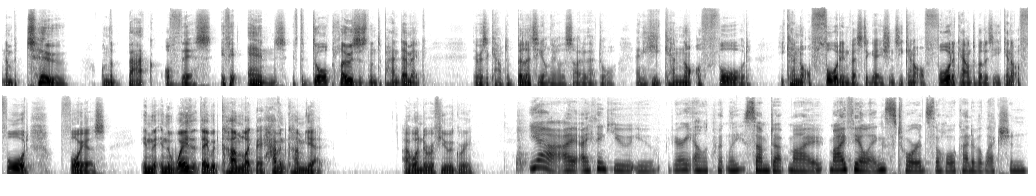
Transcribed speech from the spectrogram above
Number two, on the back of this, if it ends, if the door closes on the pandemic, there is accountability on the other side of that door. And he cannot afford, he cannot afford investigations. He cannot afford accountability. He cannot afford FOIAs in the, in the way that they would come like they haven't come yet. I wonder if you agree. Yeah, I, I think you you very eloquently summed up my my feelings towards the whole kind of election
